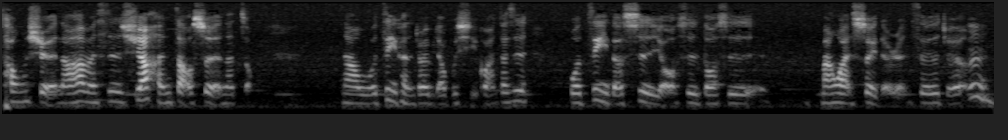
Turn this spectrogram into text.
同学，然后他们是需要很早睡的那种，那我自己可能就会比较不习惯。但是我自己的室友是都是蛮晚睡的人，所以就觉得嗯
